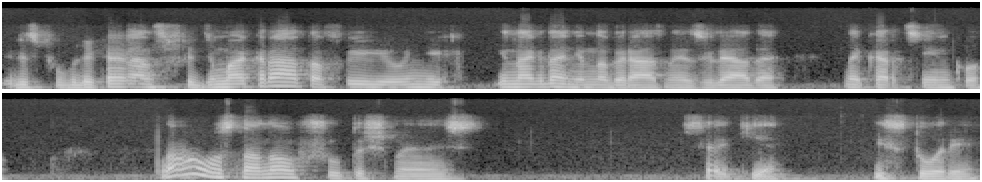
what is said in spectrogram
республиканцев и демократов, и у них иногда немного разные взгляды на картинку. Но в основном шуточные всякие истории.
